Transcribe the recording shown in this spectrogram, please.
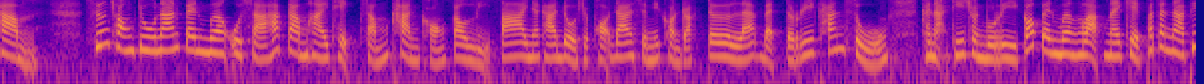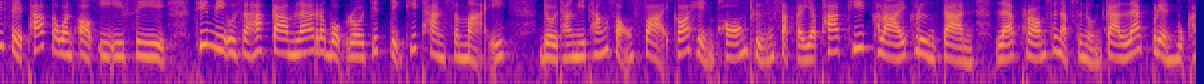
ธรรม ซึ่งชองจูนั้นเป็นเมืองอุตสาหกรรมไฮเทคสำคัญของเกาหลีใต้นะคะ โดยเฉพาะด้านเซมิคอนดักเตอร์และแบตเตอรี่ขั้นสูง ขณะที่ชนบุรีก็เป็นเมืองหลักในเขตพัฒนาพิเศษภาคตะวันออก EEC ที่มีอุตสาหกรรมและระบบโลจิสติกที่ทันสมัย โดยทั้งนี้ทั้งสองฝ่ายก็เห็นพ้องถึงศักยภาพที่คล้ายคลึงกัน และพร้อมสนับสนุนการแลกเปลี่ยนบุค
